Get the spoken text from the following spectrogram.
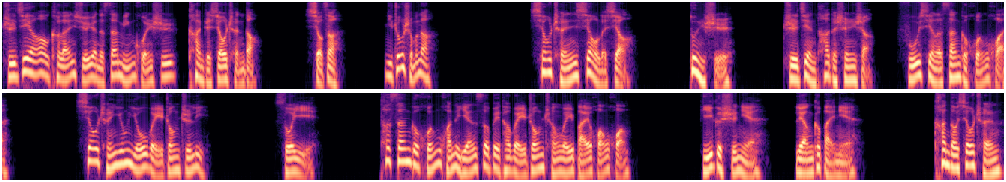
只见奥克兰学院的三名魂师看着萧晨道：“小子，你装什么呢？”萧晨笑了笑，顿时，只见他的身上浮现了三个魂环。萧晨拥有伪装之力，所以。他三个魂环的颜色被他伪装成为白黄黄，一个十年，两个百年。看到萧晨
